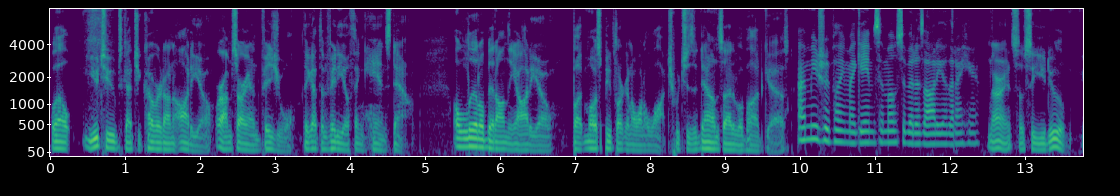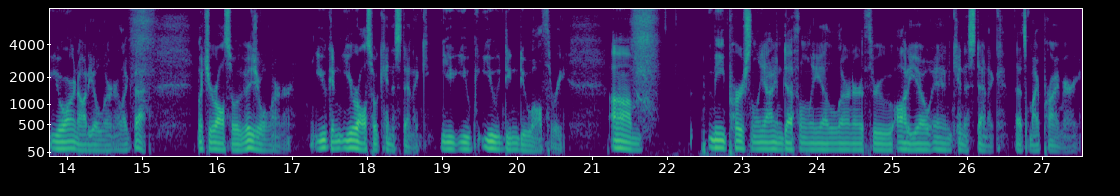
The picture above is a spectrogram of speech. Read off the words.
Well, YouTube's got you covered on audio, or I'm sorry, on visual. They got the video thing hands down. A little bit on the audio, but most people are going to want to watch, which is a downside of a podcast. I'm usually playing my games, and most of it is audio that I hear. All right, so see, you do you are an audio learner like that, but you're also a visual learner. You can you're also kinesthetic. You you you can do all three. Um, me personally, I am definitely a learner through audio and kinesthetic. That's my primary.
